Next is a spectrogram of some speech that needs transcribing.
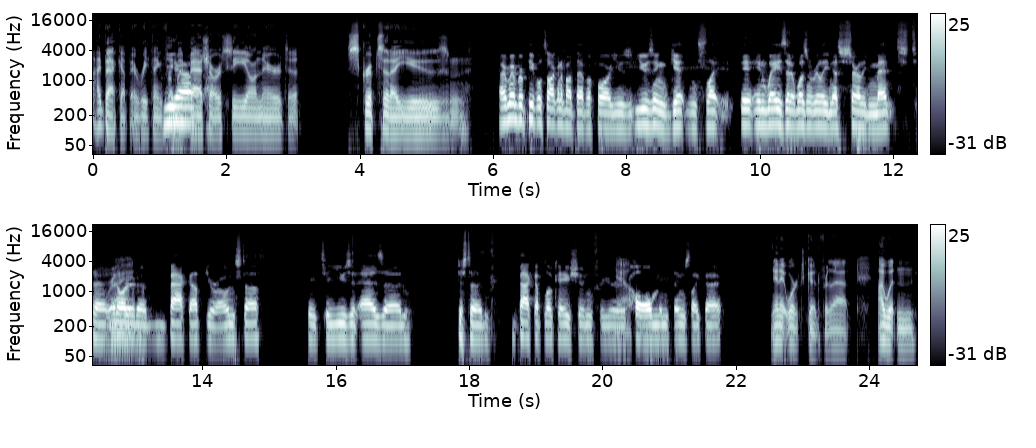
I back up everything from yeah. my Bash RC on there to scripts that I use, and I remember people talking about that before, use, using Git in slight in, in ways that it wasn't really necessarily meant to right. in order to back up your own stuff. To, to use it as a just a backup location for your yeah. home and things like that. And it worked good for that. I wouldn't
